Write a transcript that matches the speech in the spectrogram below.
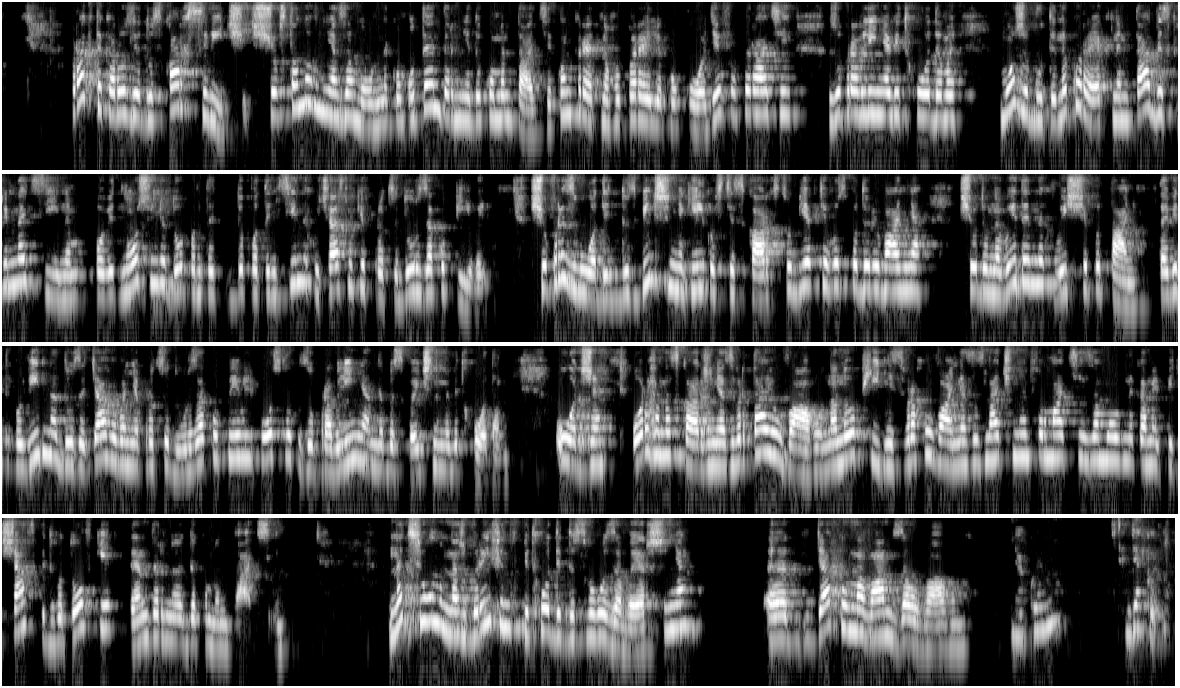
Практика розгляду скарг свідчить, що встановлення замовником у тендерній документації конкретного переліку кодів операцій з управління відходами може бути некоректним та дискримінаційним по відношенню до, до потенційних учасників процедур закупівель, що призводить до збільшення кількості скарг суб'єктів господарювання щодо невиданих вище питань та відповідно до затягування процедур закупівель послуг з управління небезпечними відходами. Отже, орган оскарження звертає увагу на необхідність врахування зазначеної інформації замовниками під час підготовки тендерної документації. На цьому наш брифінг підходить до свого завершення. Е, Дякуємо вам за увагу. Дякуємо. Дякую.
